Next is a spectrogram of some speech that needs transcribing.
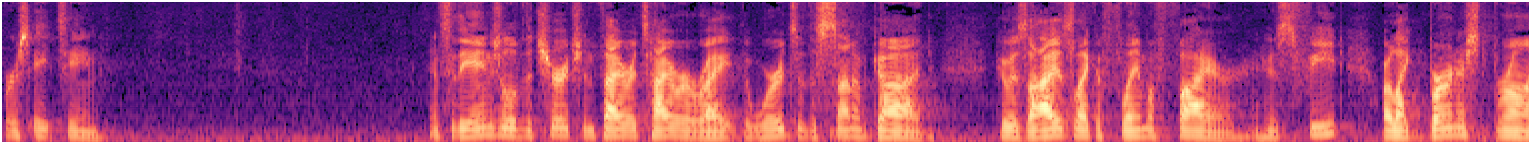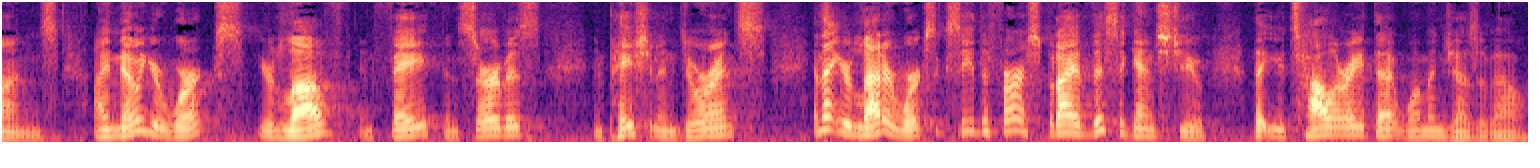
verse 18. And to the angel of the church in Thyatira write the words of the Son of God, who has eyes like a flame of fire, and whose feet are like burnished bronze. I know your works, your love and faith and service and patient endurance, and that your latter works exceed the first. But I have this against you, that you tolerate that woman Jezebel,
